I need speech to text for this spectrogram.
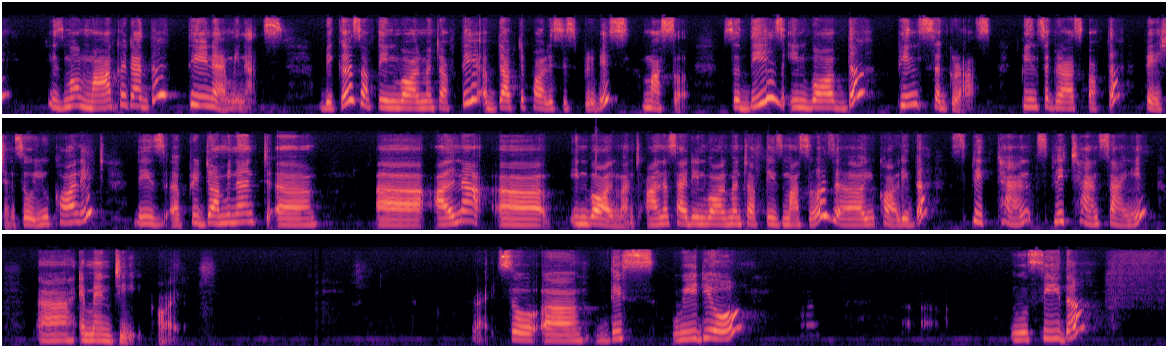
is more marked at the thenar eminence because of the involvement of the abductor pollicis brevis muscle. So these involve the pincer grasp, pincer grasp of the patient. So you call it these uh, predominant uh, uh, ulna uh, involvement, ulnar side involvement of these muscles. Uh, you call it the split hand, split hand sign in uh, MND. Right. So uh, this video, you will see the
